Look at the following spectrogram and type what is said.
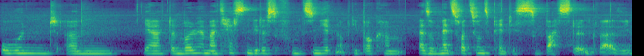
Und ähm, ja, dann wollen wir mal testen, wie das so funktioniert und ob die Bock haben, also Menstruationspanties zu basteln quasi.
